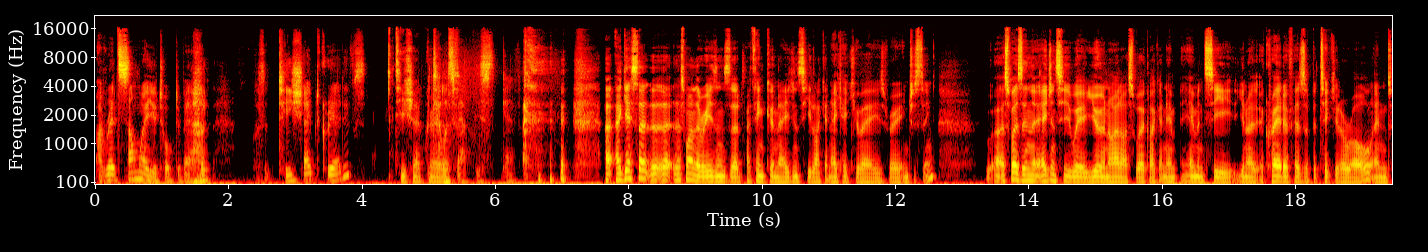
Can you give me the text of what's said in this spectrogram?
I read somewhere you talked about was it T-shaped creatives? T-shaped Tell us about this, Gav. I guess that, that's one of the reasons that I think an agency like an AKQA is very interesting. I suppose in the agency where you and I last work, like an M- M&C, you know, a creative has a particular role, and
